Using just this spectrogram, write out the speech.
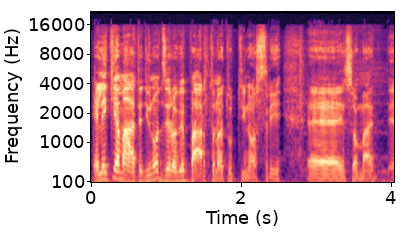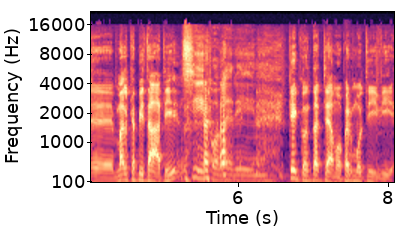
e le chiamate di 1-0 che partono a tutti i nostri, eh, insomma, eh, malcapitati. Sì, poverini. che contattiamo per motivi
